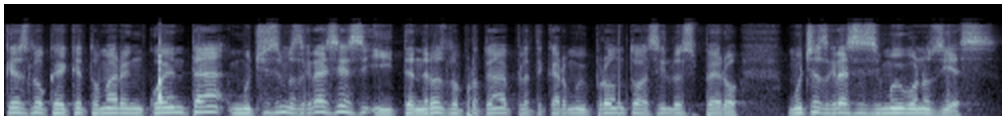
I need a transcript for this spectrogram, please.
qué es lo que hay que tomar en cuenta. Muchísimas gracias y tendremos la oportunidad de platicar muy pronto, así lo espero. Muchas gracias y muy buenos días.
